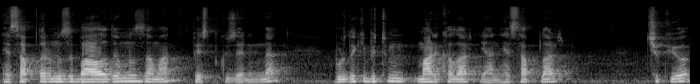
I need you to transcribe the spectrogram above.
Hesaplarımızı bağladığımız zaman Facebook üzerinden buradaki bütün markalar yani hesaplar çıkıyor.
